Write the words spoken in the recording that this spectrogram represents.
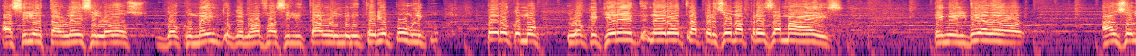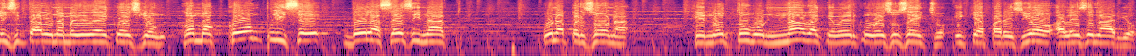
así lo establecen los documentos que nos ha facilitado el Ministerio Público, pero como lo que quieren es tener otra persona presa más es, en el día de hoy, han solicitado una medida de cohesión como cómplice del asesinato. Una persona que no tuvo nada que ver con esos hechos y que apareció al escenario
